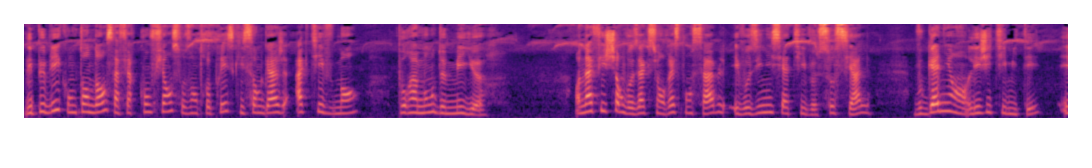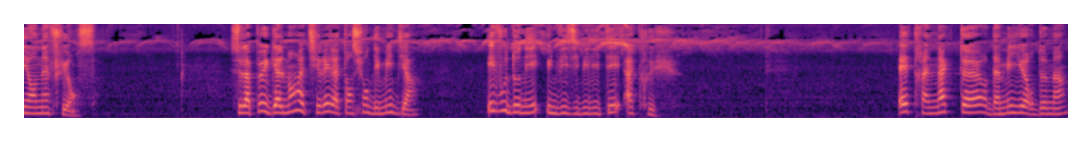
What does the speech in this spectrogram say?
Les publics ont tendance à faire confiance aux entreprises qui s'engagent activement pour un monde meilleur. En affichant vos actions responsables et vos initiatives sociales, vous gagnez en légitimité et en influence. Cela peut également attirer l'attention des médias et vous donner une visibilité accrue. Être un acteur d'un meilleur demain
